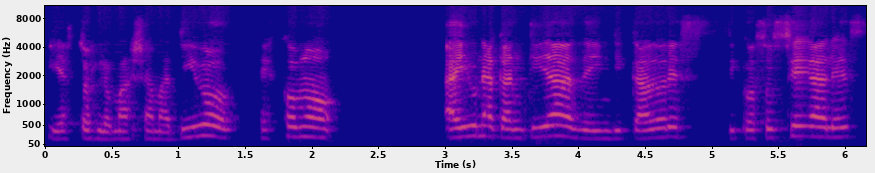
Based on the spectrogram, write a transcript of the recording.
y esto es lo más llamativo, es como hay una cantidad de indicadores psicosociales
